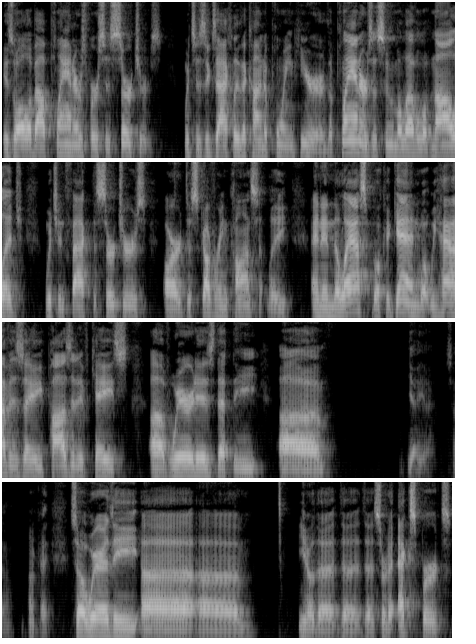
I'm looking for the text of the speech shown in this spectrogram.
is all about planners versus searchers, which is exactly the kind of point here. The planners assume a level of knowledge, which in fact the searchers are discovering constantly. And in the last book, again, what we have is a positive case of where it is that the, uh, yeah, yeah, so, okay. So where the, uh, um, you know, the, the, the sort of experts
